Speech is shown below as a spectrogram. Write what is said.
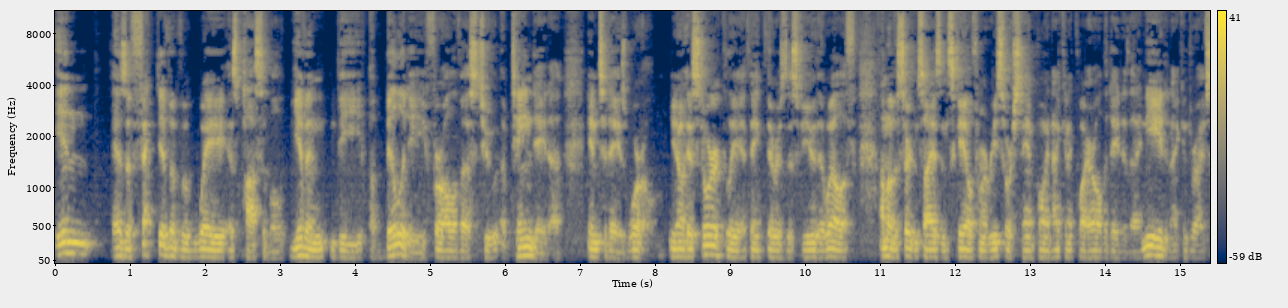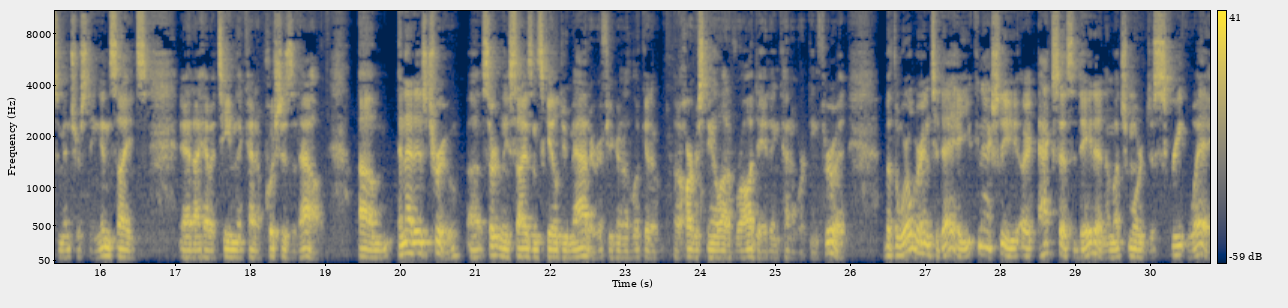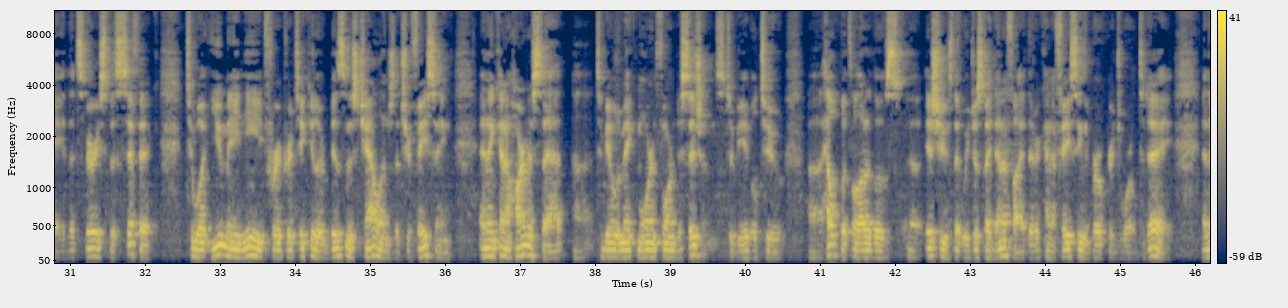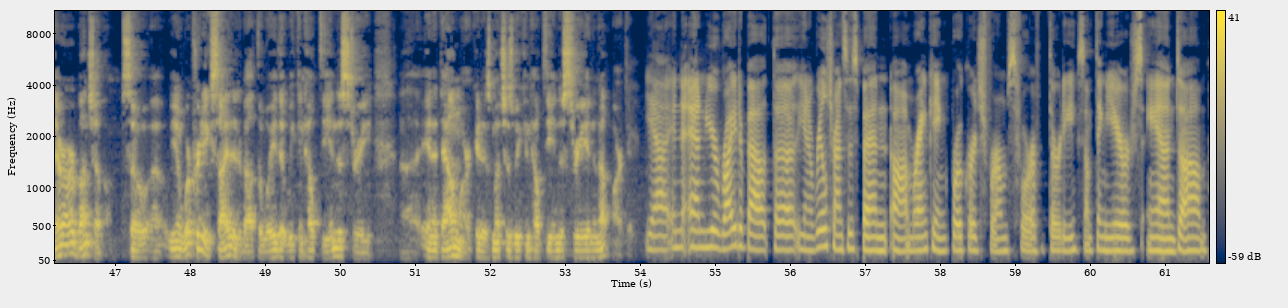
in as effective of a way as possible, given the ability for all of us to obtain data in today's world. You know, historically, I think there was this view that, well, if I'm of a certain size and scale from a resource standpoint, I can acquire all the data that I need and I can derive some interesting insights and I have a team that kind of pushes it out. Um, and that is true. Uh, certainly, size and scale do matter if you're going to look at a, a harvesting a lot of raw data and kind of working through it. But the world we're in today, you can actually uh, access data in a much more discrete way that's very specific to what you may need for a particular business challenge that you're facing, and then kind of harness that uh, to be able to make more informed decisions, to be able to uh, help with a lot of those uh, issues that we just identified that are kind of facing the brokerage world today. And there are a bunch of them. So, uh, you know, we're pretty excited about the way that we can help the industry uh, in a down market as much as we can help the industry in an up market. Yeah, and and you're right about the you know RealTrends has been um, ranking brokerage firms for thirty something years, and um,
